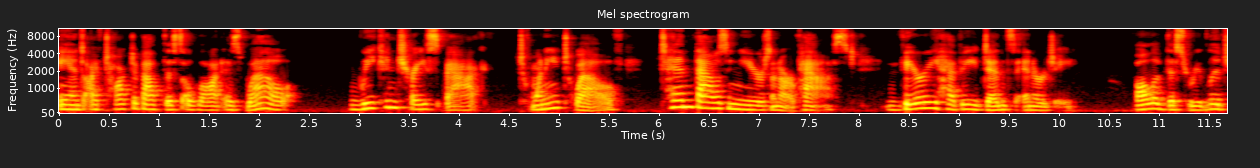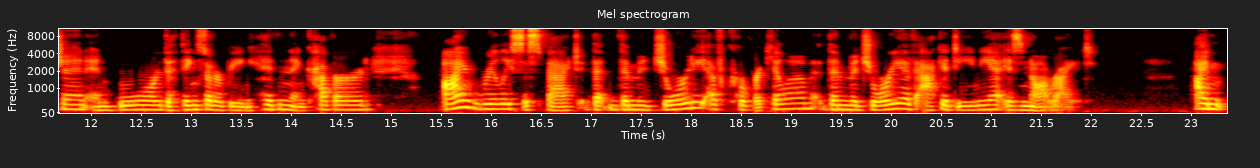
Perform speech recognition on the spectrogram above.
And I've talked about this a lot as well. We can trace back 2012, 10,000 years in our past, very heavy, dense energy. All of this religion and war, the things that are being hidden and covered. I really suspect that the majority of curriculum, the majority of academia is not right. I'm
